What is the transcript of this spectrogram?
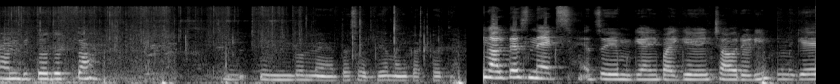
आनी भितर दोत्ता दवरलें आतां सद्या मागीर काडटा तें घालता स्नॅक्स हेचो मुगे आनी पायगे चाव रेडी मुगे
